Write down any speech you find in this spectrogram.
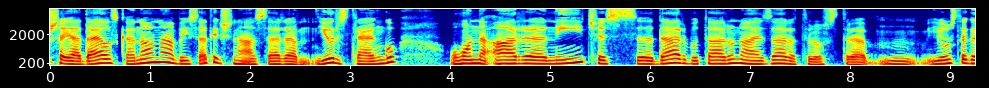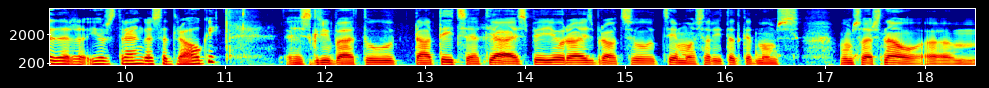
šajā Dailes kanonā bija satikšanās ar um, Juri Strengu. Un ar Nīčes darbu tā runāja Zaratrustra. Mm, jūs tagad ar Juri Strengu esat draugi? Es gribētu tā ticēt, jā, es pie jūrā aizbraucu ciemos arī tad, kad mums, mums vairs nav um,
